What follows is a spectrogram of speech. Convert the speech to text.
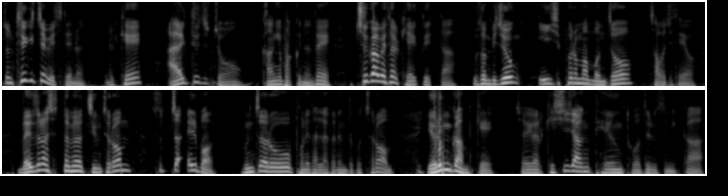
좀 특이점이 있을 때는 이렇게 알트 좀 강하게 바뀌는데 추가 매설 계획도 있다. 우선 비중 20%만 먼저 잡아주세요. 매수를 하셨다면 지금처럼 숫자 1번 문자로 보내달라 그런 것처럼 여러분과 함께 저희가 이렇게 시장 대응 도와드리고 있으니까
